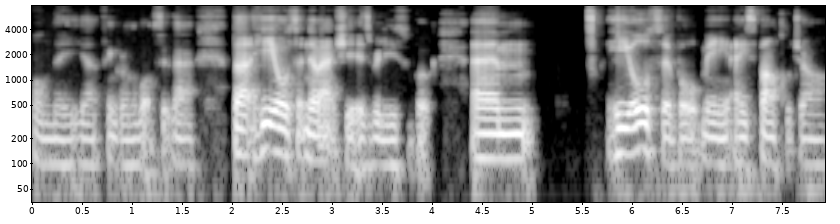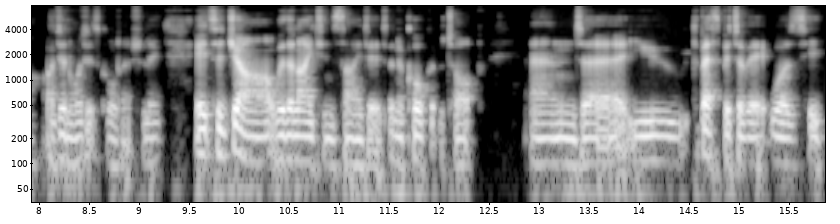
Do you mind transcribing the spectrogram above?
on the uh, finger on the what's it there. But he also no, actually, it is a really useful book. Um, he also bought me a sparkle jar. I don't know what it's called actually. It's a jar with a light inside it and a cork at the top. And uh, you, the best bit of it was he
